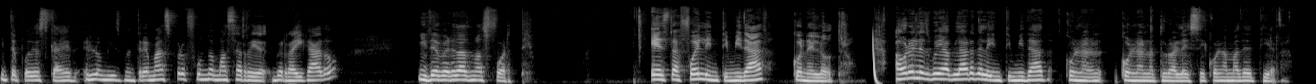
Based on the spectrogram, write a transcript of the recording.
y te puedes caer. Es lo mismo, entre más profundo, más arraigado y de verdad más fuerte. Esta fue la intimidad con el otro. Ahora les voy a hablar de la intimidad con la, con la naturaleza y con la madre tierra.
